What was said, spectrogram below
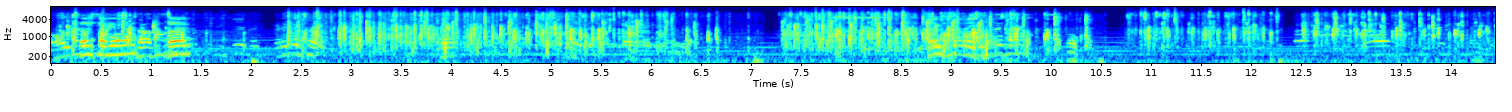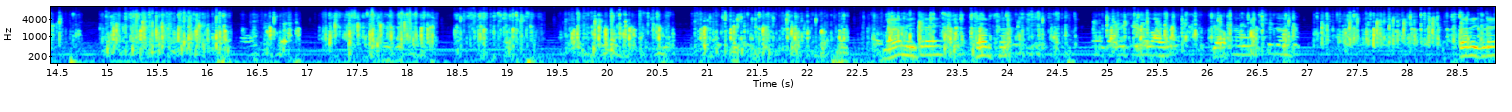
सर समोर सर सर सर इकडे. मॅम इकडे सर सर कार्य केलेलं आहे आपल्या वृक्ष जयंती सर इकडे।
